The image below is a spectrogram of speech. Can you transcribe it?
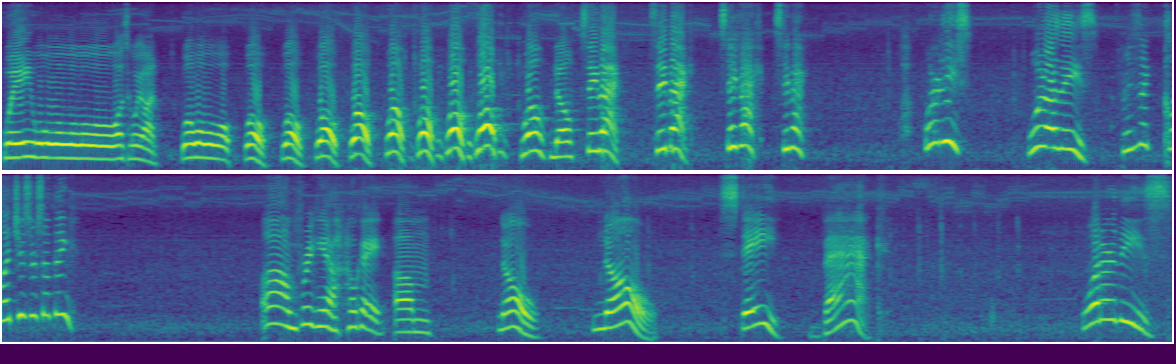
Wait, whoa, whoa, whoa, whoa, whoa, what's going on? Whoa, whoa, whoa, whoa, whoa, whoa, whoa, whoa, whoa, whoa, whoa, no, stay back, stay back, stay back, stay back. What are these? What are these? Are these like glitches or something? Oh, I'm freaking out. Okay, um, no, no, stay back. What are these?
